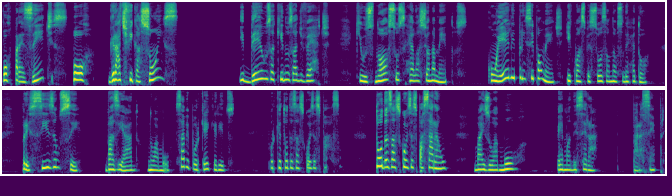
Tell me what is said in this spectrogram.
por presentes, por gratificações. E Deus aqui nos adverte que os nossos relacionamentos, com Ele principalmente e com as pessoas ao nosso derredor, precisam ser baseados no amor. Sabe por quê, queridos? Porque todas as coisas passam, todas as coisas passarão, mas o amor permanecerá para sempre.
